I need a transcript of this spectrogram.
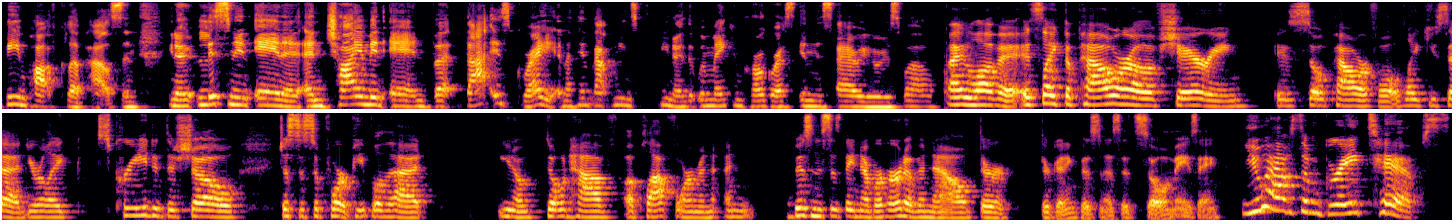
being part of Clubhouse and you know listening in and, and chiming in. But that is great, and I think that means you know that we're making progress in this area as well. I love it. It's like the power of sharing is so powerful. Like you said, you're like created the show just to support people that you know don't have a platform and and businesses they never heard of and now they're they're getting business. It's so amazing. You have some great tips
